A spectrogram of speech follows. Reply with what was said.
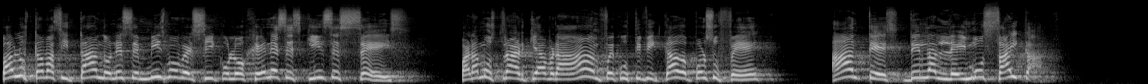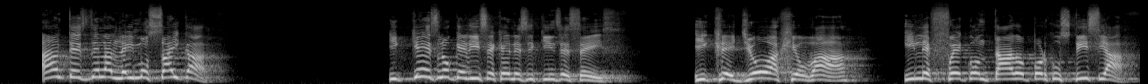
Pablo estaba citando en ese mismo versículo Génesis 15, 6 para mostrar que Abraham fue justificado por su fe antes de la ley mosaica. Antes de la ley mosaica. ¿Y qué es lo que dice Génesis 15, 6? Y creyó a Jehová y le fue contado por justicia.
